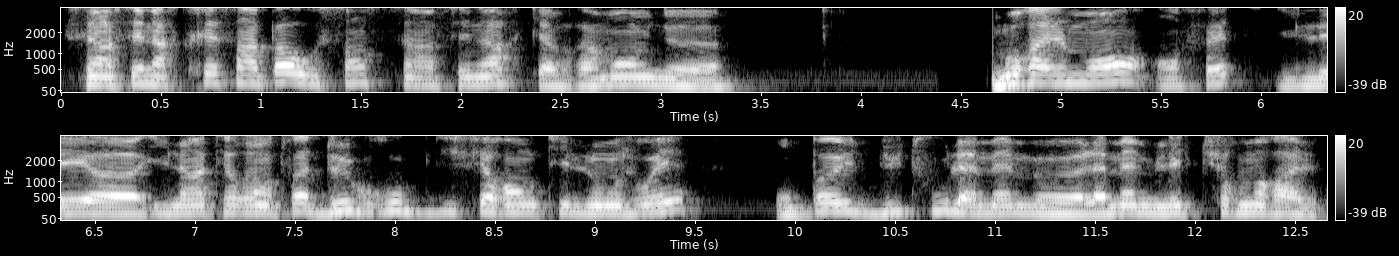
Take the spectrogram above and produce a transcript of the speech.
C'est un scénar très sympa au sens c'est un scénar qui a vraiment une moralement, en fait, il est, euh, il a intérêt toi. Deux groupes différents qui l'ont joué n'ont pas eu du tout la même, euh, la même lecture morale.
